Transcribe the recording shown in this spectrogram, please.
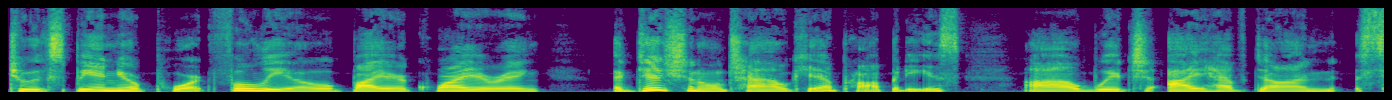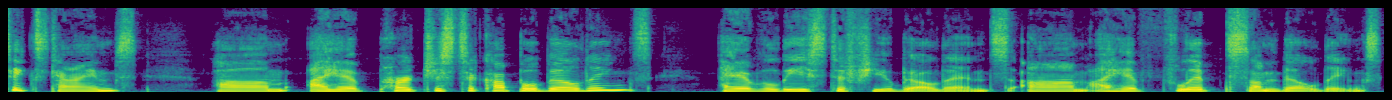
to expand your portfolio by acquiring additional childcare properties, uh, which I have done six times. Um, I have purchased a couple buildings. I have leased a few buildings. Um, I have flipped some buildings.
